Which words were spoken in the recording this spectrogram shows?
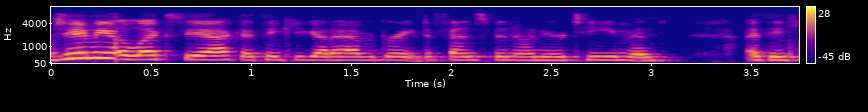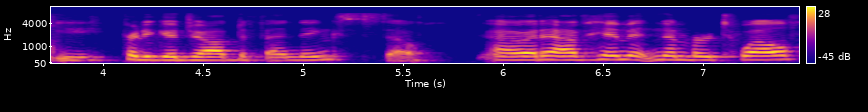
Jamie Oleksiak, I think you got to have a great defenseman on your team, and I think he pretty good job defending. So I would have him at number 12.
